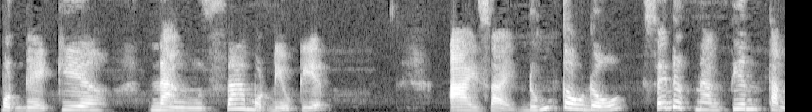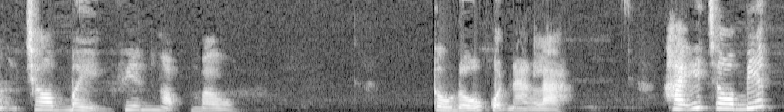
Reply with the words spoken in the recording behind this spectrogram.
Một ngày kia, nàng ra một điều kiện. Ai giải đúng câu đố sẽ được nàng tiên tặng cho bảy viên ngọc màu. Câu đố của nàng là Hãy cho biết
